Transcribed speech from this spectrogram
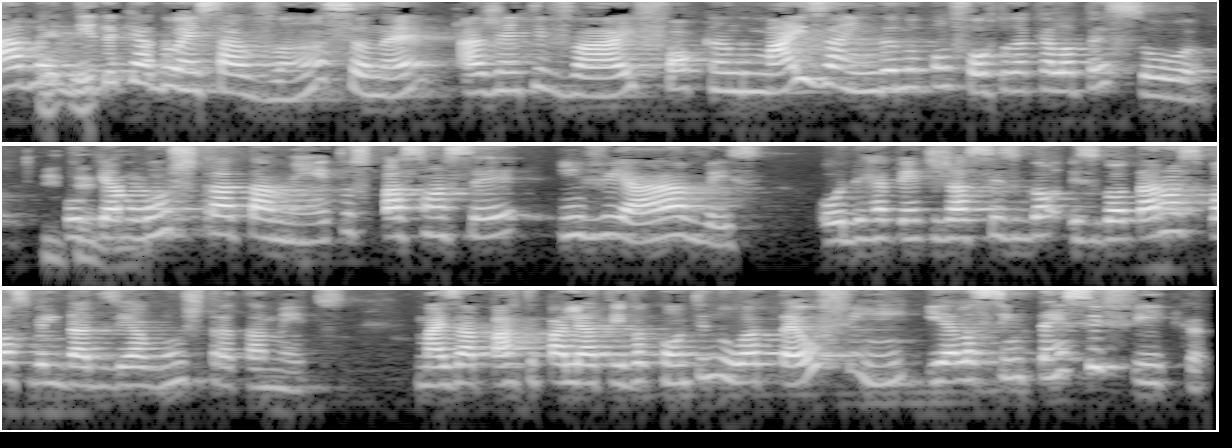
À medida que a doença avança, né, a gente vai focando mais ainda no conforto daquela pessoa, Entendi. porque alguns tratamentos passam a ser inviáveis ou de repente já se esgotaram as possibilidades de alguns tratamentos, mas a parte paliativa continua até o fim e ela se intensifica.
